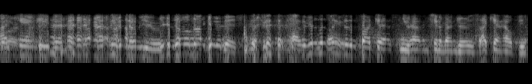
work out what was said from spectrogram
I can't even. I don't even know you. you can tell I'm not good at this. if you're listening to this podcast and you haven't seen Avengers, I can't help you.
